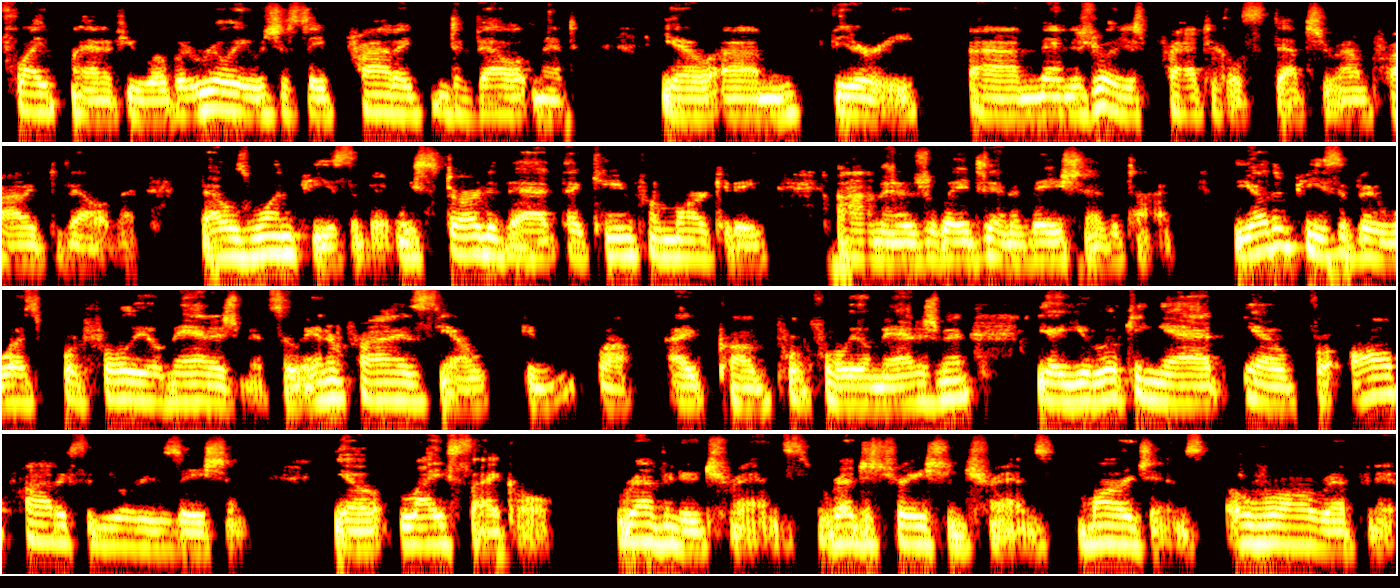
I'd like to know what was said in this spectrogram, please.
flight plan, if you will, but really it was just a product development, you know, um, theory um, and it's really just practical steps around product development. That was one piece of it. We started that, that came from marketing, um, and it was related to innovation at the time. The other piece of it was portfolio management. So enterprise, you know, well, I call it portfolio management. You know, you're looking at, you know, for all products in the organization, you know, life cycle, revenue trends, registration trends, margins, overall revenue.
